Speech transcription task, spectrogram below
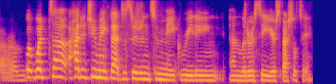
um, what, what uh, how did you make that decision to make reading and literacy your specialty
